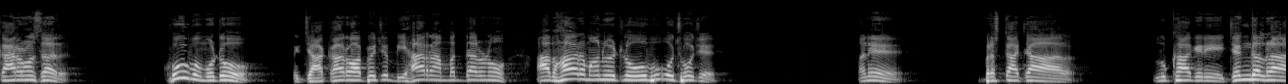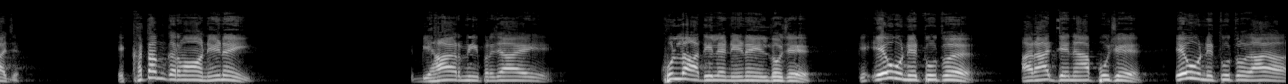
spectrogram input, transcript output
કારણોસર ખૂબ મોટો જાકારો આપ્યો છે. બિહારના મતદારોનો આભાર માનો એટલો ઓછો છે. અને ભ્રષ્ટાચાર, લુખાગીરી જંગલરાજ એ ખતમ કરવાનો નિર્ણય બિહારની પ્રજાએ ખુલ્લા દિલે નિર્ણય લીધો છે કે એવું નેતૃત્વ આ રાજ્યને આપવું છે. એવું નેતૃત્વ આ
